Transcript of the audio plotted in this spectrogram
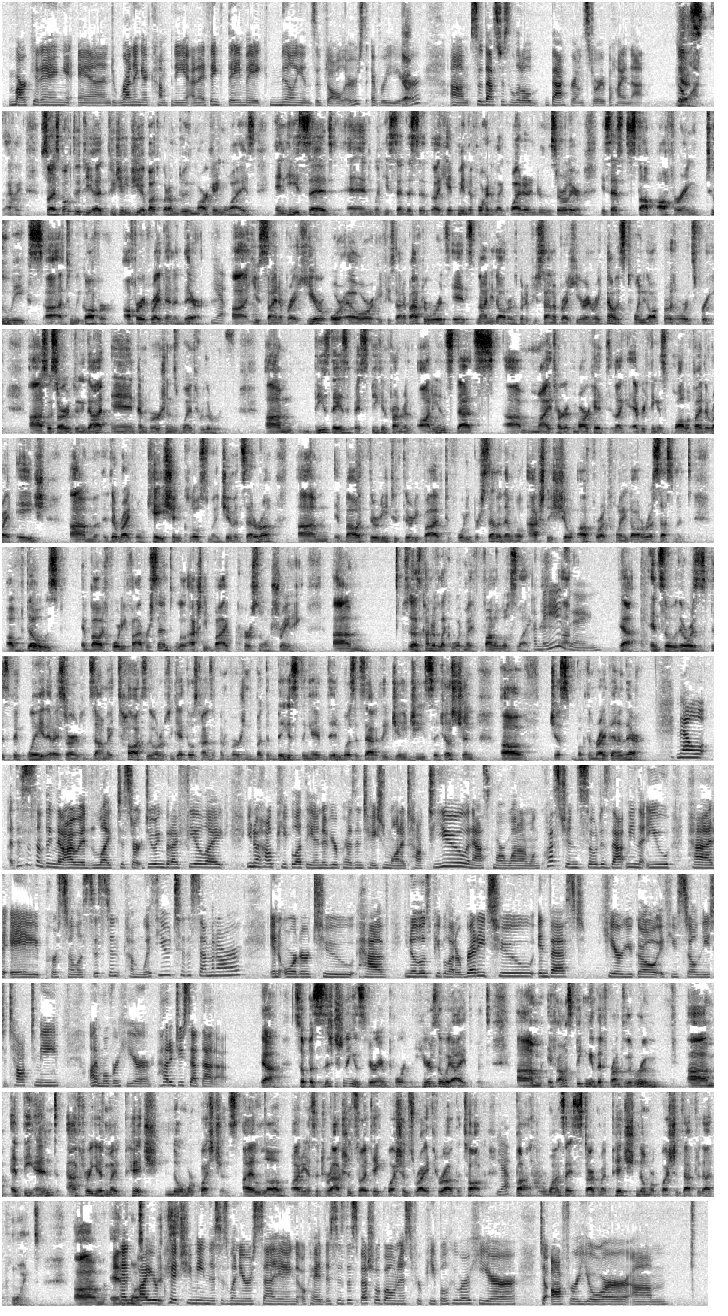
marketing and running a company, and I think they make millions of dollars every year. Um, so that's just a little background story behind that. Go yes, exactly. So I spoke to uh, to JG about what I'm doing marketing wise, and he said, and when he said this, it like hit me in the forehead, like why didn't I do this earlier? He says, stop offering two weeks uh, a two week offer. Offer it right then and there. Yeah. Uh, you sign up right here, or or if you sign up afterwards, it's ninety dollars. But if you sign up right here and right now, it's twenty dollars or it's free. Uh, so I started doing that, and conversions went through the roof. Um, these days, if I speak in front of an audience that's um, my target market, like everything is qualified, the right age, um, the right location, close to my gym, etc., um, about 30 to 35 to 40 percent of them will actually show up for a $20 assessment. Of those, about 45 percent will actually buy personal training. Um, so that's kind of like what my funnel looks like. Amazing. Yeah, and so there was a specific way that I started to design my talks in order to get those kinds of conversions. But the biggest thing I did was exactly JG's suggestion of just book them right then and there. Now, this is something that I would like to start doing, but I feel like, you know, how people at the end of your presentation want to talk to you and ask more one on one questions. So, does that mean that you had a personal assistant come with you to the seminar in order to have, you know, those people that are ready to invest? Here you go. If you still need to talk to me, I'm over here. How did you set that up? Yeah, so positioning is very important. Here's the way I do it. Um, if I'm speaking in the front of the room, um, at the end, after I give my pitch, no more questions. I love audience interaction, so I take questions right throughout the talk. Yep. But once I start my pitch, no more questions after that point. Um, and And by your pitch, you mean this is when you're saying, okay, this is the special bonus for people who are here to offer your um,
